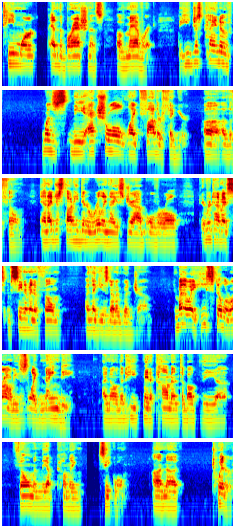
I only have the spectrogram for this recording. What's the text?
teamwork, and the brashness of Maverick. He just kind of was the actual like father figure uh, of the film and I just thought he did a really nice job overall. Every time I've seen him in a film, I think he's done a good job. And by the way, he's still around. He's like 90. I know that he made a comment about the uh, film and the upcoming sequel on uh, Twitter.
